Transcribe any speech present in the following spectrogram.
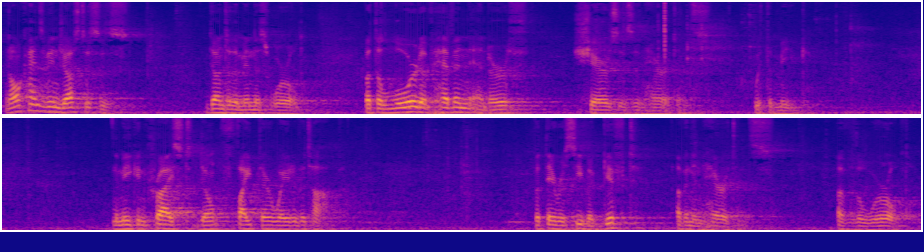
and all kinds of injustices done to them in this world. But the Lord of heaven and earth shares his inheritance with the meek. The meek in Christ don't fight their way to the top, but they receive a gift of an inheritance of the world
